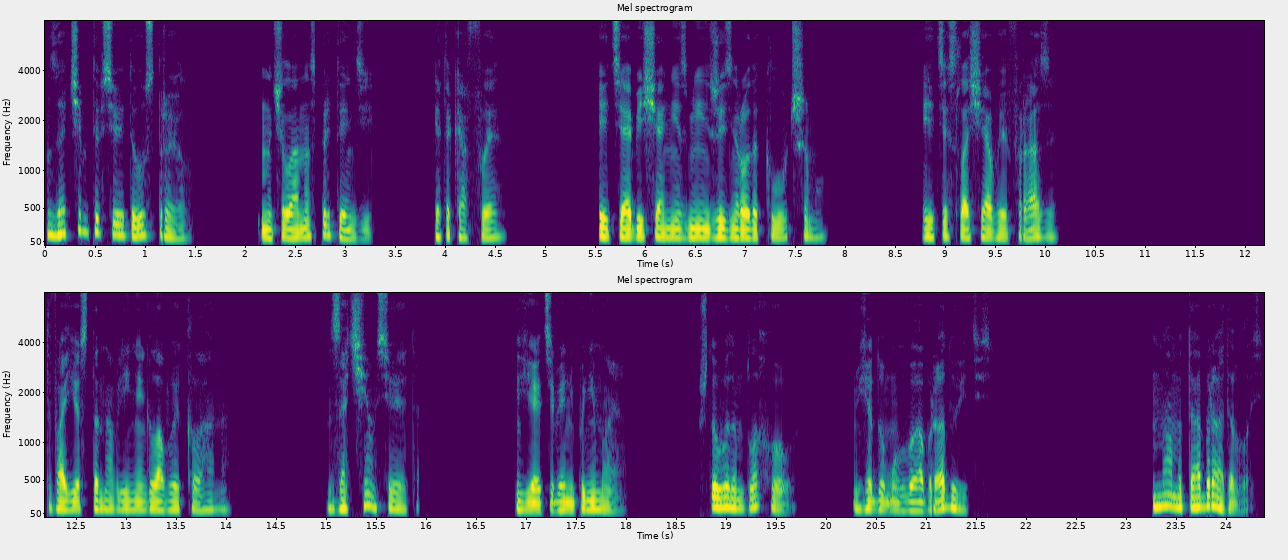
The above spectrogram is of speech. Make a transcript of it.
Зачем ты все это устроил? Начала она с претензий. Это кафе. Эти обещания изменить жизнь рода к лучшему. Эти слащавые фразы. Твое становление главой клана. Зачем все это? Я тебя не понимаю. Что в этом плохого? Я думал, вы обрадуетесь. Мама-то обрадовалась,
